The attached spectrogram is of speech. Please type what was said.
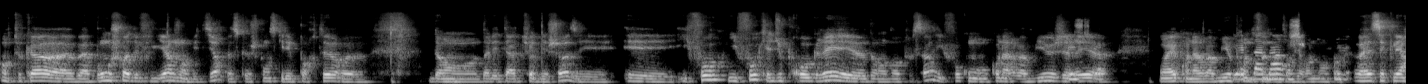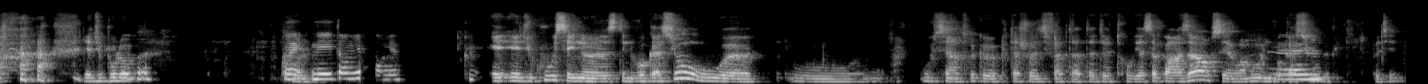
en tout cas, bah, bon choix de filière, j'ai envie de dire, parce que je pense qu'il est porteur euh, dans, dans l'état actuel des choses. Et, et il faut qu'il faut qu'il y ait du progrès euh, dans, dans, tout ça. Il faut qu'on arrive à mieux gérer, euh, ouais, qu'on arrive à mieux prendre soin de notre environnement. Ouais, c'est clair. il y a du boulot. Ouais, mais tant mieux, tant mieux. Et, et du coup, c'est une, une vocation ou, ou, ou c'est un truc que tu as choisi, enfin, tu as, trouvé ça par hasard ou c'est vraiment une vocation depuis petite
